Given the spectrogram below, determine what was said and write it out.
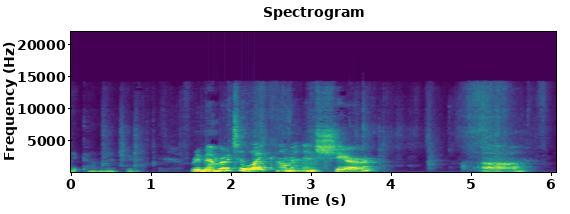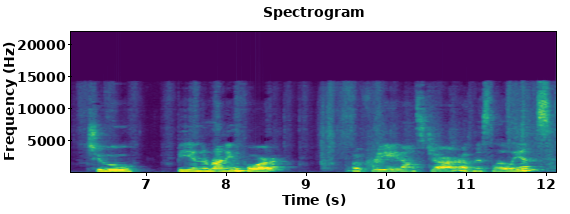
like, comment, and share. remember to like, comment, and share uh, to be in the running for a free eight ounce jar of Miss Lillian's.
